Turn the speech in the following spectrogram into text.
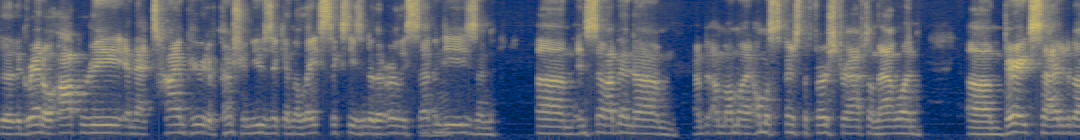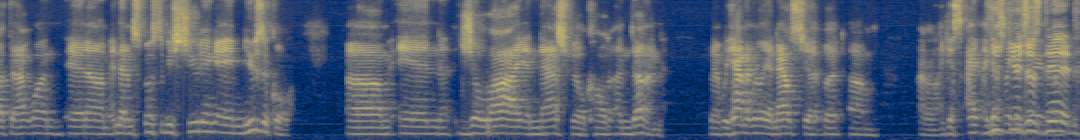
the, the Grand Ole Opry and that time period of country music in the late '60s into the early '70s, and um, and so I've been um, I'm, I'm on my, almost finished the first draft on that one. Um, very excited about that one, and um, and then I'm supposed to be shooting a musical um, in July in Nashville called Undone that we haven't really announced yet, but um, I don't know. I guess I, I guess you, I just did.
